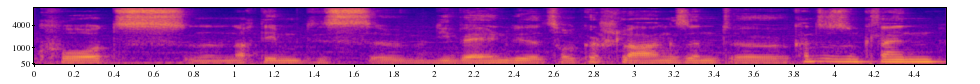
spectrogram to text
kurz, äh, nachdem das, äh, die Wellen wieder zurückgeschlagen sind, äh, kannst du so einen kleinen,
